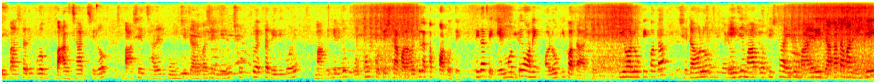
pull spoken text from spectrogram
এই পাশটাতে পুরো বাঁশ ঝাড় ছিল, বাঁশের ঝাড়ের কুঞ্চি চারপাশে ঘিরে ছোট্ট একটা বেদি করে মাকে কিন্তু প্রথম প্রতিষ্ঠা করা হয়েছিল একটা ফটোতে, ঠিক আছে? এর মধ্যেও অনেক অলৌকিকতা আছে। কি অলৌকিকতা? সেটা হলো এই যে মা প্রতিষ্ঠা, এই যে মায়ের এই জায়গাটা মা নিজেই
